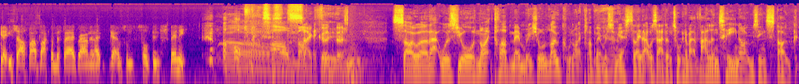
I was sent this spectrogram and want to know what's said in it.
get yourself out back on the fairground and uh, get them some something spinny. Oh my goodness. So uh, that was your nightclub memories, your local nightclub memories from yesterday. That was Adam talking about Valentino's in Stoke.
